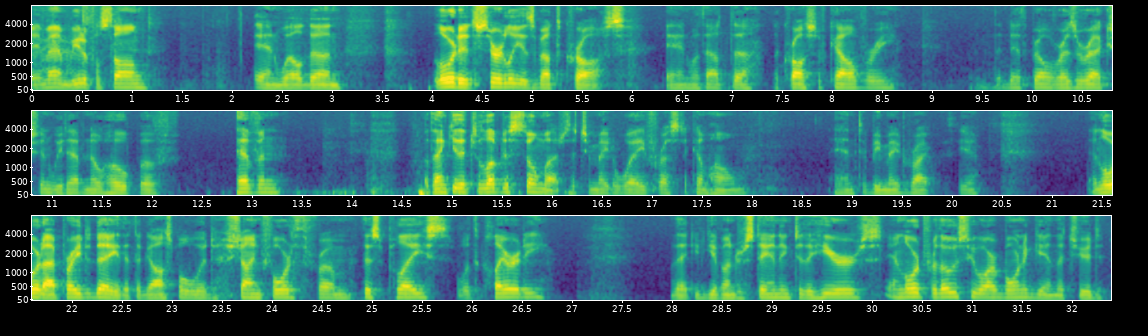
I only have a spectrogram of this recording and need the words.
Amen. Beautiful song and well done. Lord, it surely is about the cross. And without the, the cross of Calvary, the death, burial, resurrection, we'd have no hope of heaven. But thank you that you loved us so much that you made a way for us to come home and to be made right with you. And Lord, I pray today that the gospel would shine forth from this place with clarity that you'd give understanding to the hearers. And Lord, for those who are born again, that you'd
